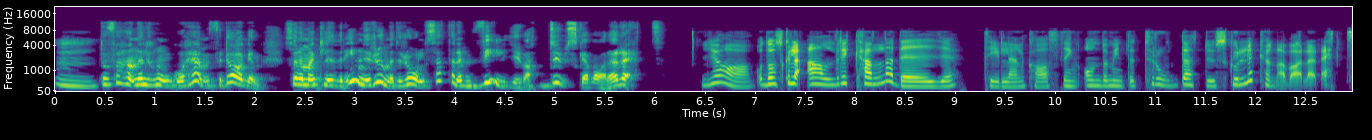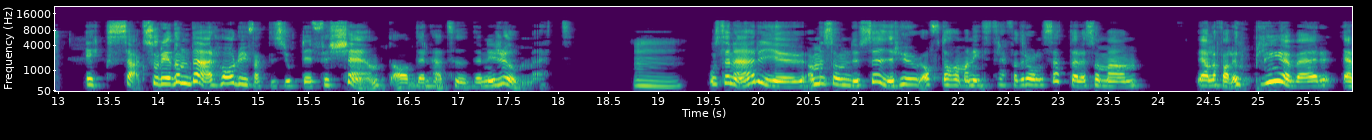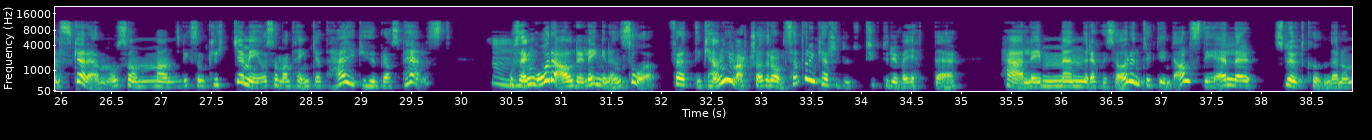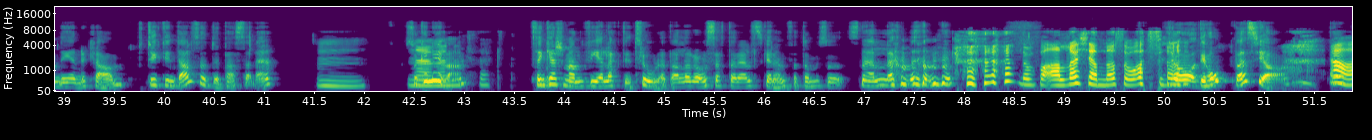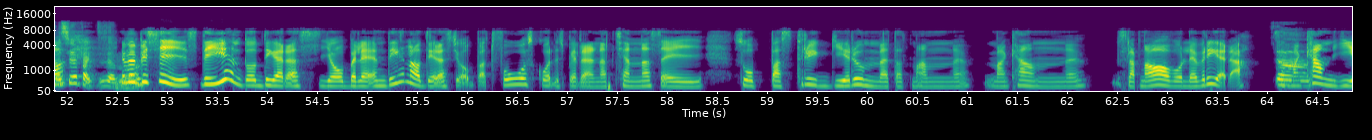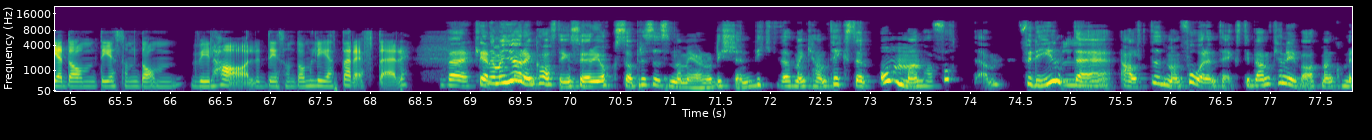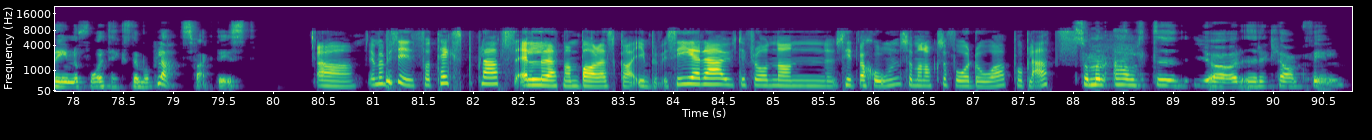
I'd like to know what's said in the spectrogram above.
Mm. Då får han eller hon gå hem för dagen. Så när man kliver in i rummet, rollsättaren vill ju att du ska vara rätt. Ja, och de skulle aldrig kalla dig till en casting om de inte trodde att du skulle kunna vara rätt. Exakt, så redan där har du ju faktiskt gjort dig förtjänt av den här tiden i rummet. Mm. Och sen är det ju, ja men som du säger, hur ofta har man inte träffat rollsättare som man i alla fall upplever älskar en och som man liksom klickar med och som man tänker att det här gick ju hur bra som helst. Mm. Och sen går det aldrig längre än så. För att det kan ju varit så att rollsättaren kanske du tyckte du var jättehärlig men regissören tyckte inte alls det. Eller slutkunden om det är en reklam tyckte inte alls att du passade. Mm. Så Nej, kan det ju vara. Exakt. Sen kanske man felaktigt tror att alla rollsättare älskar den för att de är så snälla. Men... de får alla känna så. så. Ja, det hoppas jag. Det ja. hoppas jag faktiskt ändå. Ja, men precis. Det är ju ändå deras jobb, eller en del av deras jobb, att få skådespelaren att känna sig så pass trygg i rummet att man, man kan slappna av och leverera. Så ja. man kan ge dem det som de vill ha eller det som de letar efter. Verkligen. När man gör en casting så är det ju också, precis som när man gör en audition, viktigt att man kan texten om man har fått den. För det är ju inte mm. alltid man får en text. Ibland kan det ju vara att man kommer in och får texten på plats faktiskt. Ja, ja men precis. Få text på plats eller att man bara ska improvisera utifrån någon situation som man också får då på plats. Som man alltid gör i reklamfilm.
